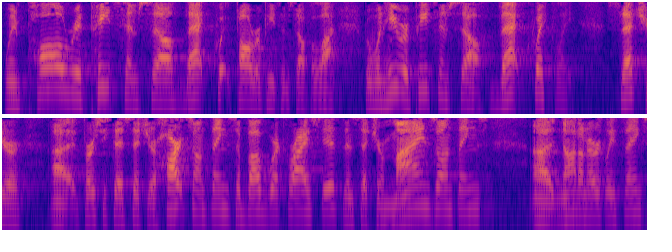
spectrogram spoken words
When Paul repeats himself that quick, Paul repeats himself a lot, but when he repeats himself that quickly, set your, uh, first he says, set your hearts on things above where Christ is, then set your minds on things uh, not on earthly things.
